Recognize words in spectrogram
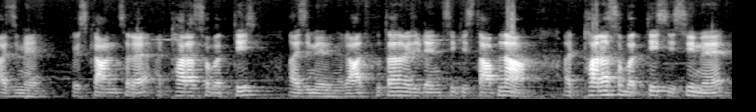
अजमेर। तो इसका आंसर है 1832 अजमेर में। राजपुताना रेजिडेंसी की स्थापना 1832 ईस्वी में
